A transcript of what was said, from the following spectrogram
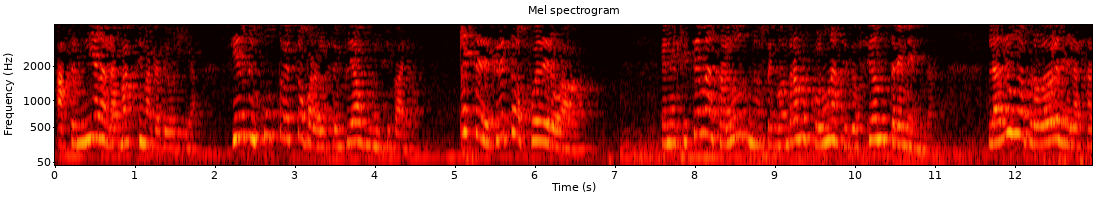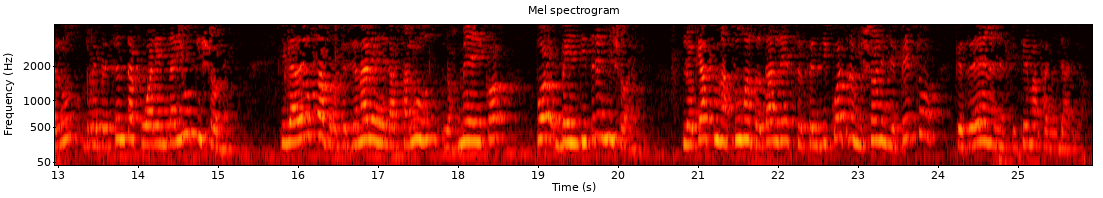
ascendían a la máxima categoría, siendo injusto esto para los empleados municipales. Ese decreto fue derogado. En el sistema de salud nos encontramos con una situación tremenda. La deuda a proveedores de la salud representa 41 millones y la deuda a profesionales de la salud, los médicos, por 23 millones, lo que hace una suma total de 64 millones de pesos que se deben en el sistema sanitario.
